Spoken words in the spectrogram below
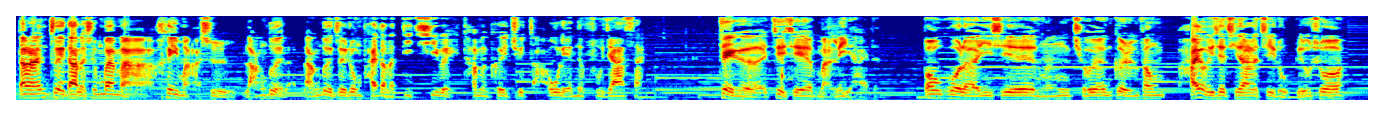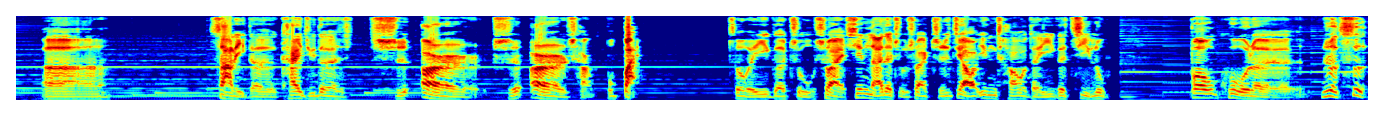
当然，最大的升班马黑马是狼队了，狼队最终排到了第七位，他们可以去打欧联的附加赛，这个这些蛮厉害的，包括了一些可能球员个人方，还有一些其他的记录，比如说，呃。萨里的开局的十二十二场不败，作为一个主帅新来的主帅执教英超的一个记录，包括了热刺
